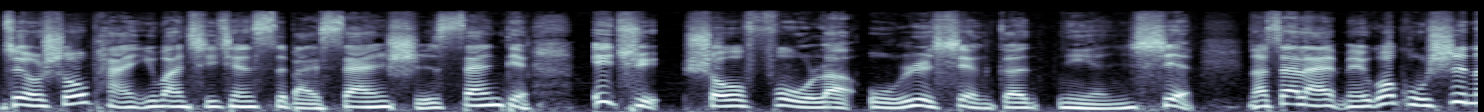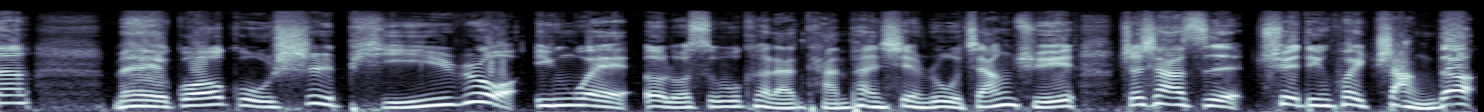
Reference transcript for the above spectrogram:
最后收盘一万七千四百三十三点，一举收复了五日线跟年线。那再来美国股市呢？美国股市疲弱，因为俄罗斯乌克兰谈判陷入僵局，这下子确定会涨的。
